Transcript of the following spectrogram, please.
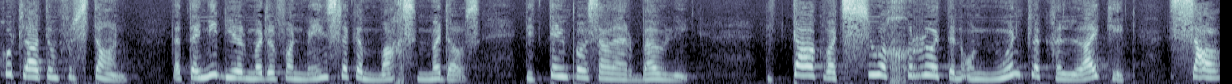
God laat hom verstaan dat hy nie deur middel van menslike magsmiddels die tempel sal herbou nie Die taak wat so groot en onmoontlik gelyk het, sal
